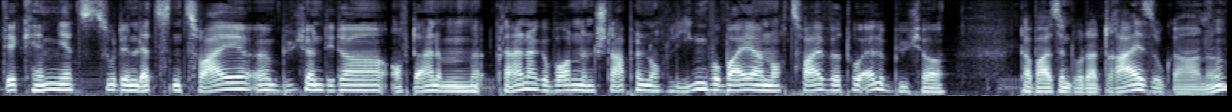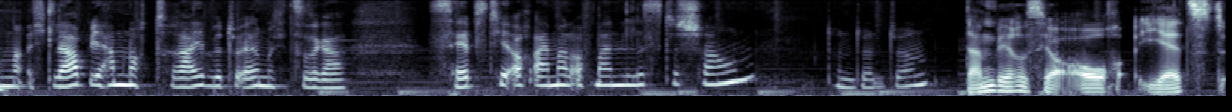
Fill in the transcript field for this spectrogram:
Wir kämen jetzt zu den letzten zwei äh, Büchern, die da auf deinem kleiner gewordenen Stapel noch liegen, wobei ja noch zwei virtuelle Bücher dabei sind oder drei sogar, ne? Ich glaube, wir haben noch drei virtuell, muss ich jetzt sogar selbst hier auch einmal auf meine Liste schauen. Dun, dun, dun. Dann wäre es ja auch jetzt,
